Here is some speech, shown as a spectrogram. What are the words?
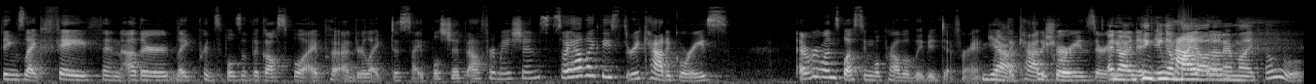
things like faith and other like principles of the gospel I put under like discipleship affirmations. So I have like these three categories. Everyone's blessing will probably be different. Yeah, the categories sure. or I know. I'm thinking of my own, and. I'm like, oh,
